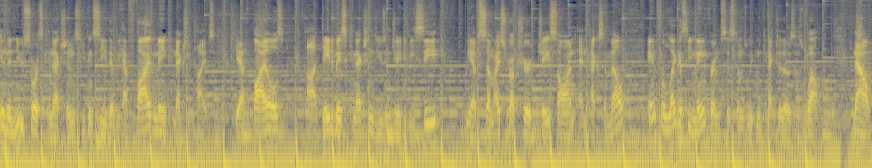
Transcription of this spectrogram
in the new source connections, you can see that we have five main connection types. We have files, uh, database connections using JDBC, we have semi-structured JSON and XML, and for legacy mainframe systems, we can connect to those as well. Now,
